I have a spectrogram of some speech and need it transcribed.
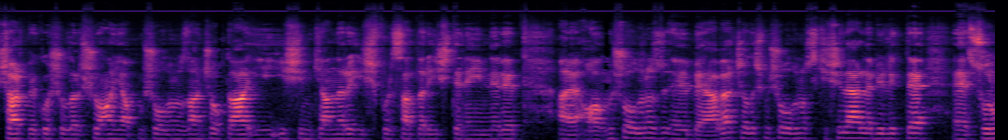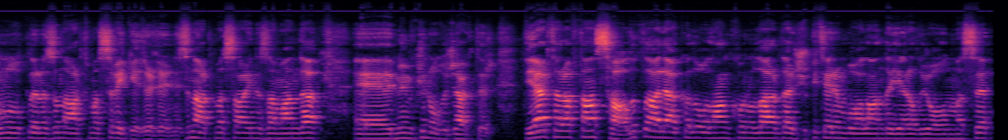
şart ve koşulları şu an yapmış olduğunuzdan çok daha iyi iş imkanları, iş fırsatları, iş deneyimleri e, almış olduğunuz, e, beraber çalışmış olduğunuz kişilerle birlikte e, sorumluluklarınızın artması ve gelirlerinizin artması aynı zamanda mümkün olacaktır. Diğer taraftan sağlıkla alakalı olan konularda Jüpiter'in bu alanda yer alıyor olması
